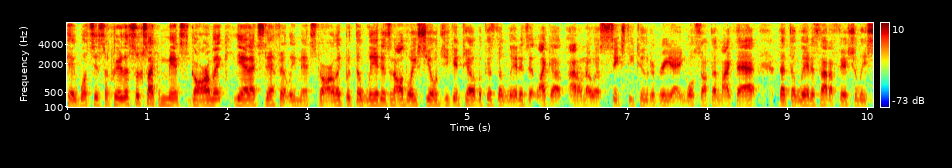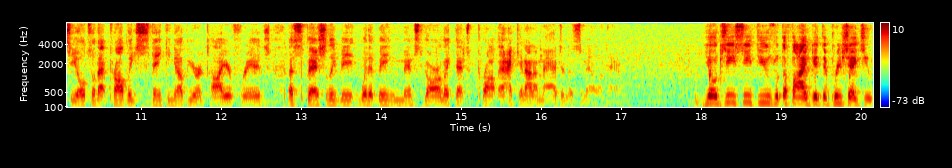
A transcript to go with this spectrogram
Okay, what's this up here? This looks like minced garlic. Yeah, that's definitely minced garlic, but the lid isn't all the way sealed. You can tell because the lid is at like a, I don't know, a 62 degree angle, something like that, that the lid is not officially sealed, so that probably stinking up your entire fridge, especially be, with it being minced garlic. That's probably, I cannot imagine the smell in there. Yo, GC Fuse with the five gift, appreciate you.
